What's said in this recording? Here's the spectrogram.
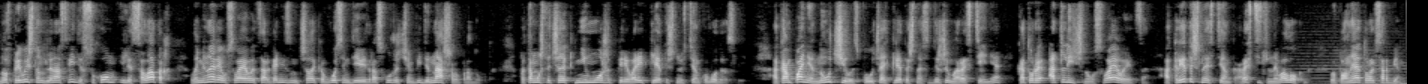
Но в привычном для нас виде, сухом или салатах, ламинария усваивается организмом человека в 8-9 раз хуже, чем в виде нашего продукта. потому что человек не может переварить клеточную стенку водорослей. А компания научилась получать клеточное содержимое растения, которое отлично усваивается, а клеточная стенка, растительные волокна, выполняет роль сорбента.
